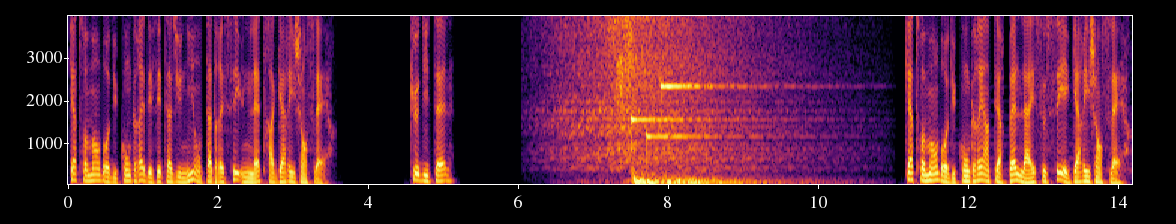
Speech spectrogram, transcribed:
quatre membres du Congrès des États-Unis ont adressé une lettre à Gary Gensler. Que dit-elle? Quatre membres du Congrès interpellent la SEC et Gary Gensler.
